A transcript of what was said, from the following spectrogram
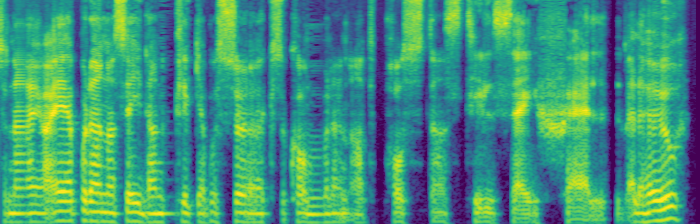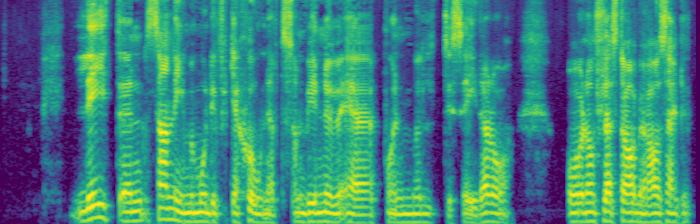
så när jag är på denna sidan, klickar på sök så kommer den att postas till sig själv, eller hur? Liten sanning med modifikation eftersom vi nu är på en multisida då. Och de flesta av er har säkert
